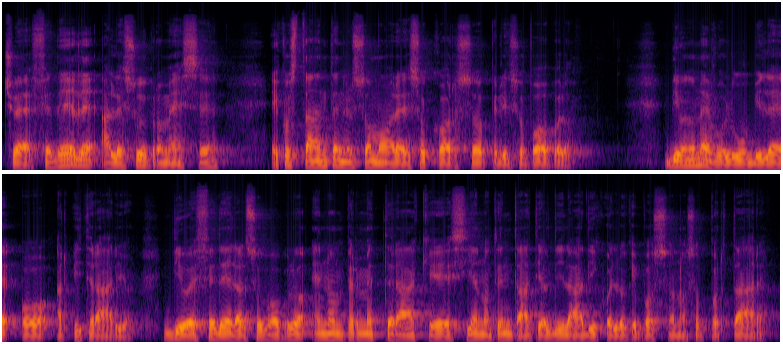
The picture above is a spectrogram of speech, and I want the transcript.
cioè fedele alle sue promesse e costante nel suo amore e soccorso per il suo popolo. Dio non è volubile o arbitrario, Dio è fedele al suo popolo e non permetterà che siano tentati al di là di quello che possono sopportare.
